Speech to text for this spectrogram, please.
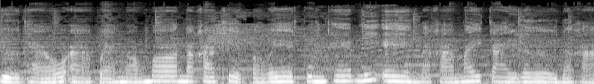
อยู่แถวแขวงหนองบอนนะคะ เขตประเวศกรุงเทพนี่เองนะคะ ไม่ไกลเลยนะคะ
